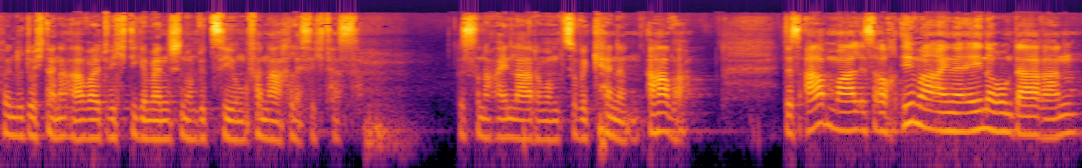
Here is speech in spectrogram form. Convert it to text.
wenn du durch deine Arbeit wichtige Menschen und Beziehungen vernachlässigt hast. Das ist so eine Einladung, um zu bekennen. Aber das Abendmahl ist auch immer eine Erinnerung daran,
